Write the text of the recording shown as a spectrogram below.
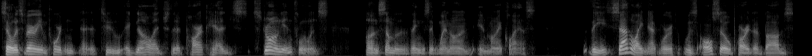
So it's very important uh, to acknowledge that PARC had strong influence on some of the things that went on in my class. The satellite network was also part of Bob's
